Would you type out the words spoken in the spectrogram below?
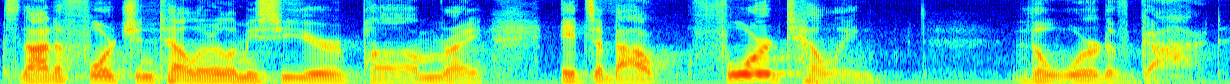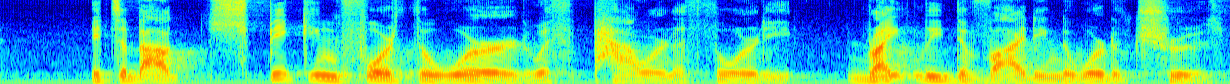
it's not a fortune teller. Let me see your palm, right? It's about foretelling the word of God. It's about speaking forth the word with power and authority, rightly dividing the word of truth.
